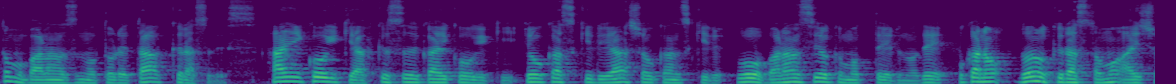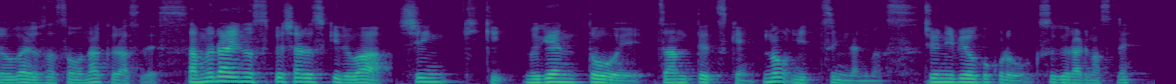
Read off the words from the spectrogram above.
最もバランスの取れたクラスです。範囲攻撃や複数回攻撃、強化スキルや召喚スキルをバランスよく持っているので、他のどのクラスとも相性が良さそうなクラスです。侍のスペシャルスキルは、新危機、無限投影、暫定剣の3つになります。中二病心をくすぐられますね。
